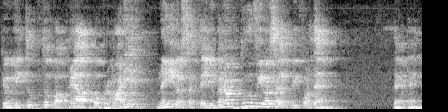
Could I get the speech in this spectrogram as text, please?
क्योंकि तुम तुम अपने आप को प्रमाणित नहीं कर सकते। You can not prove yourself before them that time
